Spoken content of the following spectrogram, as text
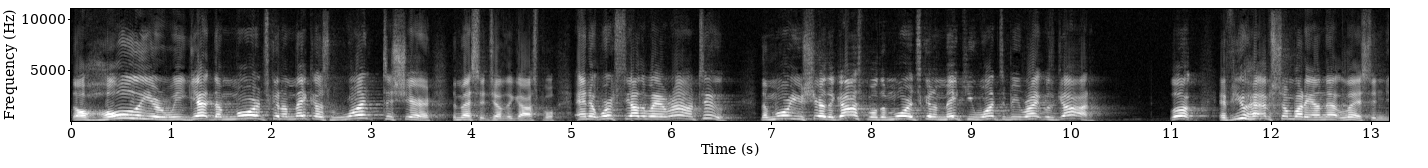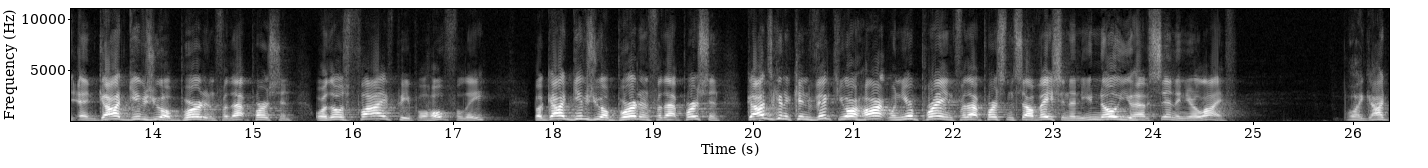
the holier we get, the more it's going to make us want to share the message of the gospel. And it works the other way around, too. The more you share the gospel, the more it's going to make you want to be right with God. Look, if you have somebody on that list and, and God gives you a burden for that person, or those five people, hopefully, but God gives you a burden for that person, God's going to convict your heart when you're praying for that person's salvation and you know you have sin in your life. Boy, God,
